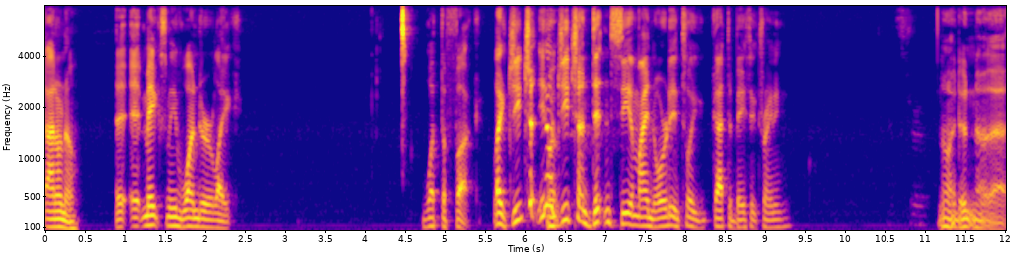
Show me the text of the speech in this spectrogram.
I, don't know. It, it makes me wonder, like, what the fuck? Like G Chun, you know? G Chun didn't see a minority until he got to basic training. No, I didn't know that.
